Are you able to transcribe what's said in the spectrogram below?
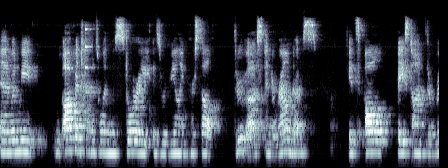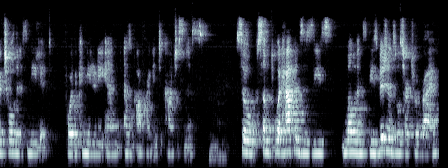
And when we, oftentimes when the story is revealing herself through us and around us, it's all based on the ritual that is needed for the community and as an offering into consciousness. So some what happens is these moments, these visions will start to arrive.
